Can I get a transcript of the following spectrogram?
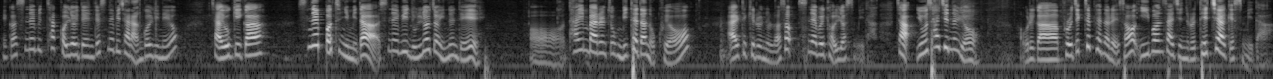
그러니까 스냅이 착 걸려야 되는데 스냅이 잘 안 걸리네요. 자 여기가 스냅 버튼입니다. 스냅이 눌려져 있는데 어, time bar를 좀 밑에다 놓고요. Alt키를 눌러서 스냅을 걸렸습니다. 자, 요 사진을요. 우리가 프로젝트 패널에서 2번 사진으로 대체하겠습니다.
